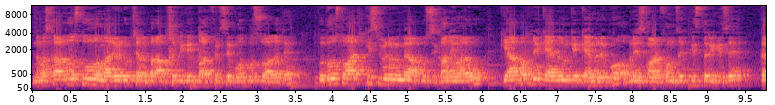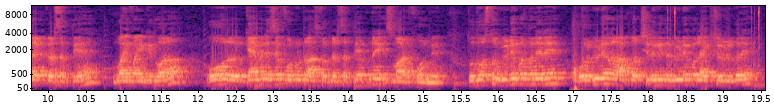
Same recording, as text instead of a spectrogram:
नमस्कार दोस्तों, हमारे YouTube चैनल पर आप सभी का एक बार फिर से बहुत बहुत स्वागत है। तो दोस्तों, आज किस वीडियो में मैं आपको सिखाने वाला हूँ कि आप अपने कैनल के कैमरे को अपने स्मार्टफ़ोन से किस तरीके से कनेक्ट कर सकते हैं वाईफाई के द्वारा और कैमरे से फ़ोटो ट्रांसफ़र कर सकते हैं अपने स्मार्टफ़ोन में। तो दोस्तों, वीडियो पर बने रहे और वीडियो अगर आपको अच्छी लगी तो वीडियो को लाइक ज़रूर करें।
